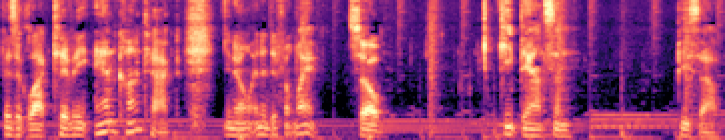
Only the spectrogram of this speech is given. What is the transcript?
physical activity, and contact, you know, in a different way. So keep dancing. Peace out.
